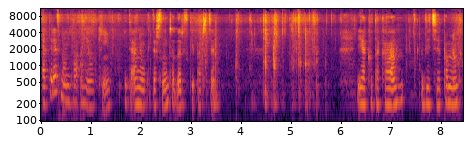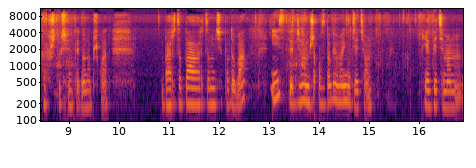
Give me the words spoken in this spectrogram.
A teraz mam dwa aniołki i te aniołki też są czaderskie, patrzcie. Jako taka, wiecie, pamiątka chrztu świętego na przykład. Bardzo, bardzo mi się podoba. I stwierdziłam, że ozdobię moim dzieciom. Jak wiecie, mam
